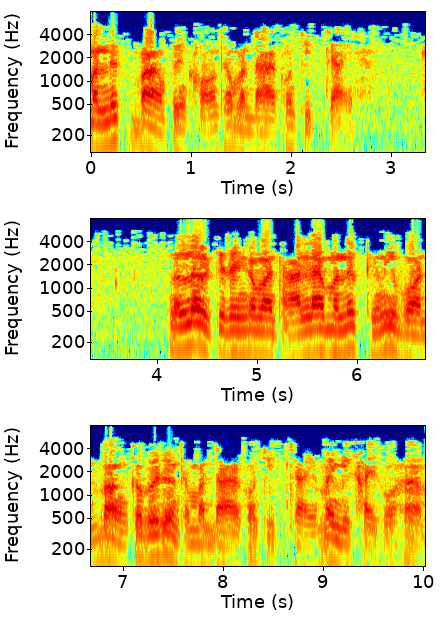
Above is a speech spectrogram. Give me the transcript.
มันนึกบ้างเป็นของธรรมดาของจิตใจ แล้วเลิกเจริญกรรมฐานแล้วมันนึกถึงนิวรณ์บ้างก็เป็นเรื่องธรรมดาของจิตใจ ไม่มีใครก็ห้าม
